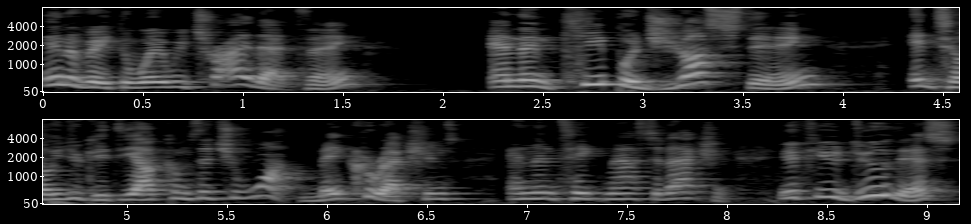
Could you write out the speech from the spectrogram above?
innovate the way we try that thing and then keep adjusting until you get the outcomes that you want. Make corrections and then take massive action. If you do this,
